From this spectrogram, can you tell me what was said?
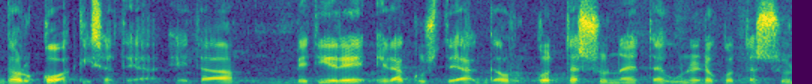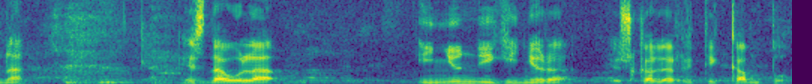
gaurkoak izatea. Eta beti ere erakustea gaurkotasuna eta egunerokotasuna ez dagoela inundik inora Euskal Herritik kanpo,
